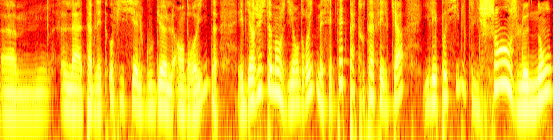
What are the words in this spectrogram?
euh, la tablette officielle Google Android. Eh bien justement, je dis Android, mais c'est peut-être pas tout à fait le cas. Il est possible qu'ils changent le nom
